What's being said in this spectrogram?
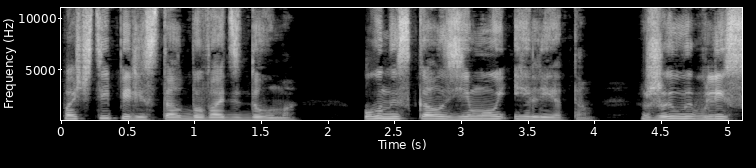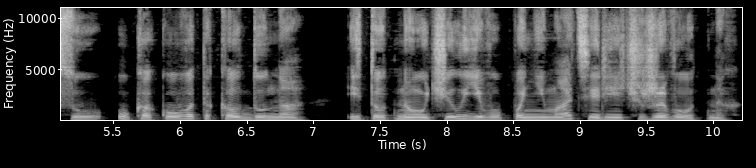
почти перестал бывать дома. Он искал зимой и летом, жил в лесу у какого-то колдуна, и тот научил его понимать речь животных.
